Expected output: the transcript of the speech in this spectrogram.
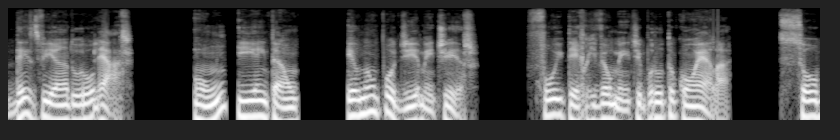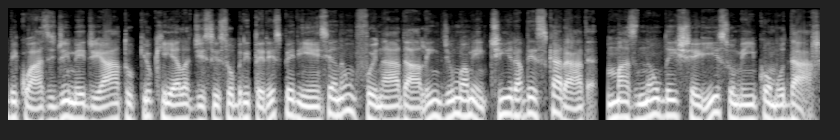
desviando o olhar. Um, e então? Eu não podia mentir. Fui terrivelmente bruto com ela. Soube quase de imediato que o que ela disse sobre ter experiência não foi nada além de uma mentira descarada, mas não deixei isso me incomodar.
